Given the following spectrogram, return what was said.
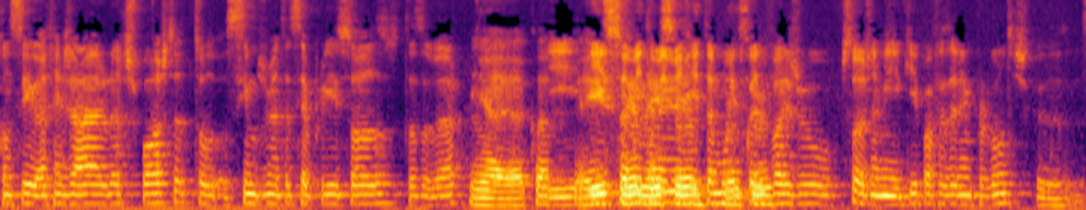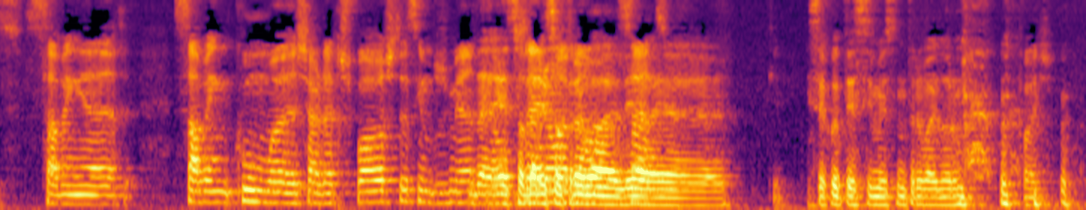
consigo arranjar a resposta, estou simplesmente a ser preguiçoso, estás a ver? Yeah, yeah, claro. E, É e isso a mim é também isso me irrita é muito isso quando vejo pessoas na minha equipa a fazerem perguntas que sabem, a, sabem como achar a resposta, simplesmente. É não só dar esse ao trabalho. Yeah, yeah, yeah. Isso acontece imenso no trabalho normal. Pois.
